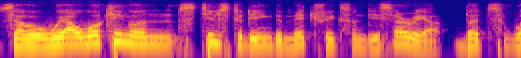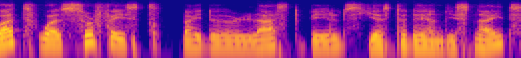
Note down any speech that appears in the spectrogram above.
So we are working on still studying the metrics on this area, but what was surfaced by the last builds yesterday and this night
